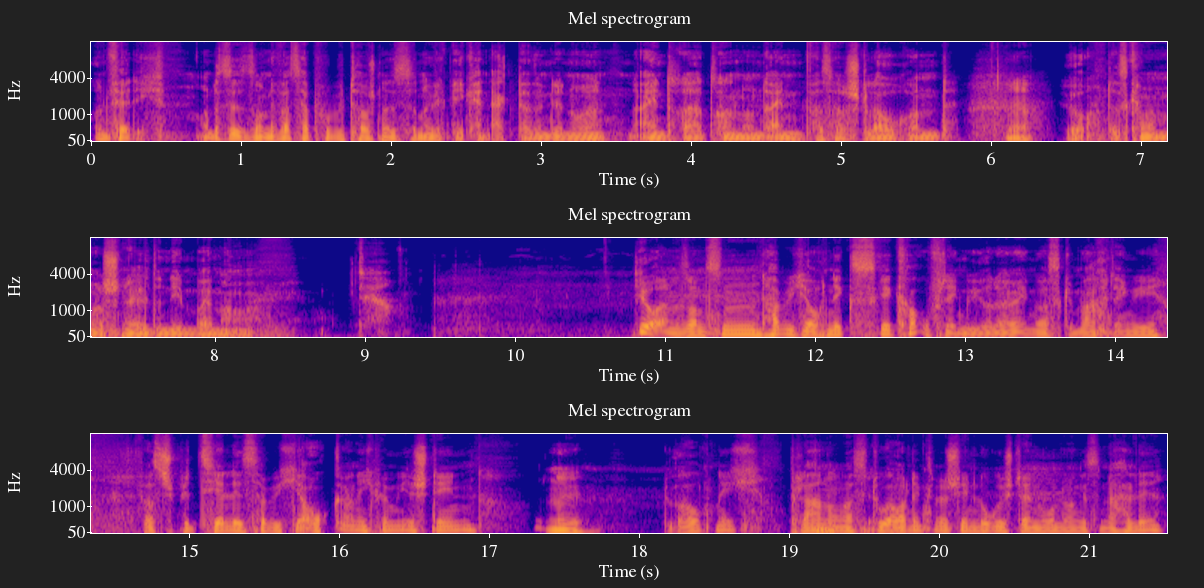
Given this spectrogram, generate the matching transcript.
Und fertig. Und das ist so eine Wasserpumpe tauschen, das ist dann wirklich kein Akt. Da sind ja nur ein Draht dran und ein Wasserschlauch und ja, ja das kann man mal schnell so nebenbei machen. Tja. Ja, ansonsten habe ich auch nichts gekauft irgendwie oder irgendwas gemacht irgendwie. Was Spezielles habe ich ja auch gar nicht bei mir stehen. Nö, Du auch nicht? Planung hast du auch nichts mehr stehen? Logisch, dein Wohnwagen ist in der Halle.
